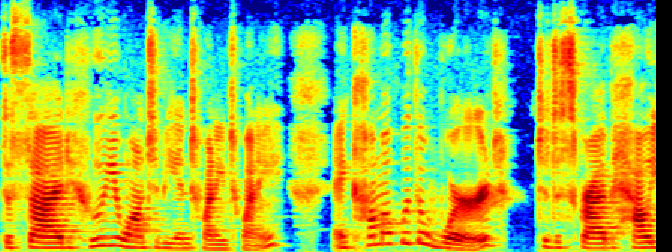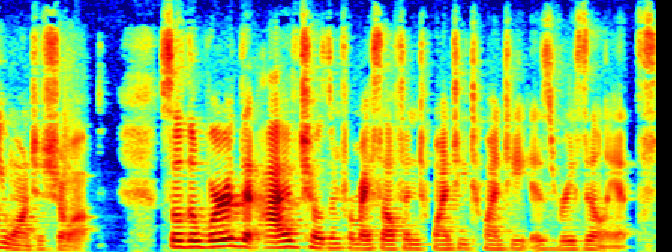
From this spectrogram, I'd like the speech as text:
Decide who you want to be in 2020 and come up with a word to describe how you want to show up. So, the word that I've chosen for myself in 2020 is resilience.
